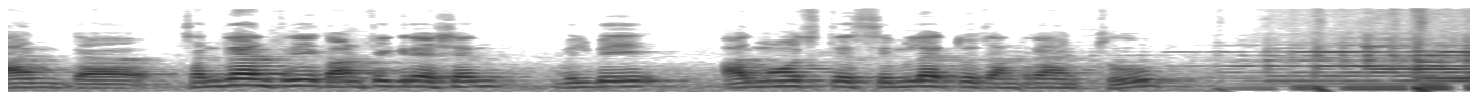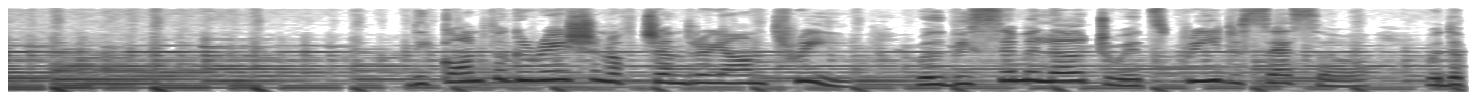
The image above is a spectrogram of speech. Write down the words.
and uh, Chandrayaan 3 configuration will be almost similar to Chandrayaan 2. The configuration of Chandrayaan 3 will be similar to its predecessor with a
